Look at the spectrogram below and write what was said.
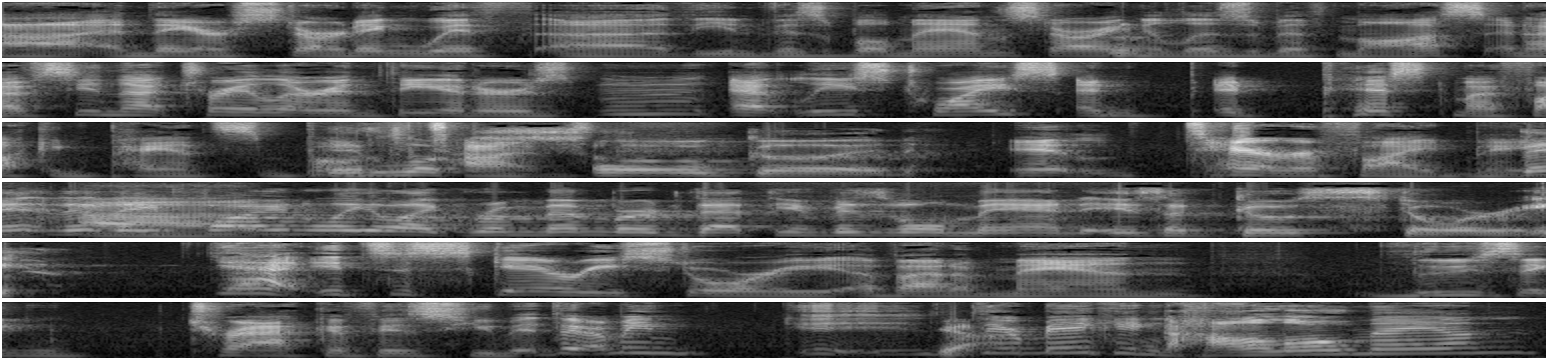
Uh, and they are starting with uh, the Invisible Man, starring Hmm. Elisabeth Moss. And I've seen that trailer in theaters mm, at least twice, and it pissed my fucking pants both times. It looks times. so good. it terrified me. They, they, they Uh, finally like remembered that the Invisible Man is a ghost story. yeah, it's a scary story about a man losing track of his human. I mean, Yeah. they're making Hollow Man,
